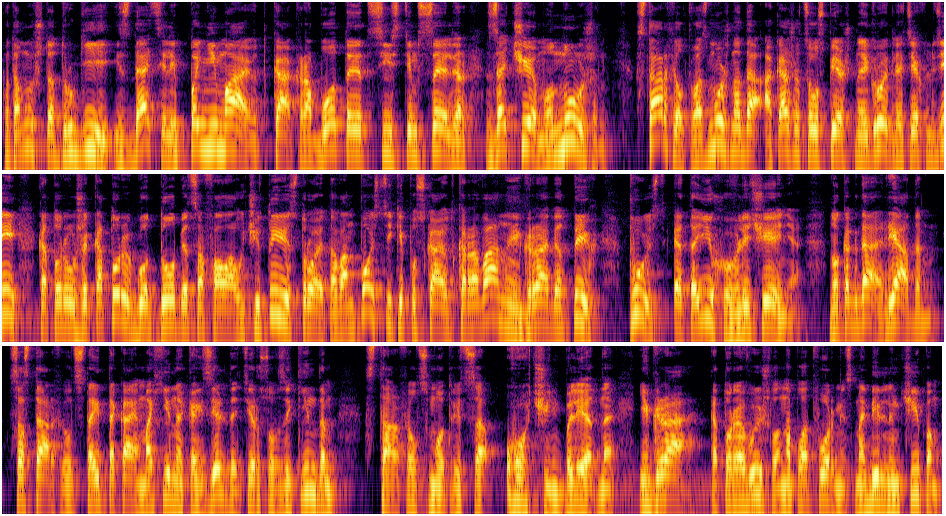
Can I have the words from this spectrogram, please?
потому что другие издатели понимают, как работает System Seller, зачем он нужен. Starfield, возможно, да, окажется успешной игрой для тех людей, которые уже который год долбятся в Fallout 4, строят аванпостики, пускают караваны и грабят их. Пусть это их увлечение. Но когда рядом со Starfield стоит такая махина, как Zelda Tears of the Kingdom, Starfield смотрится очень бледно. Игра, которая вышла на платформе с мобильным чипом,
